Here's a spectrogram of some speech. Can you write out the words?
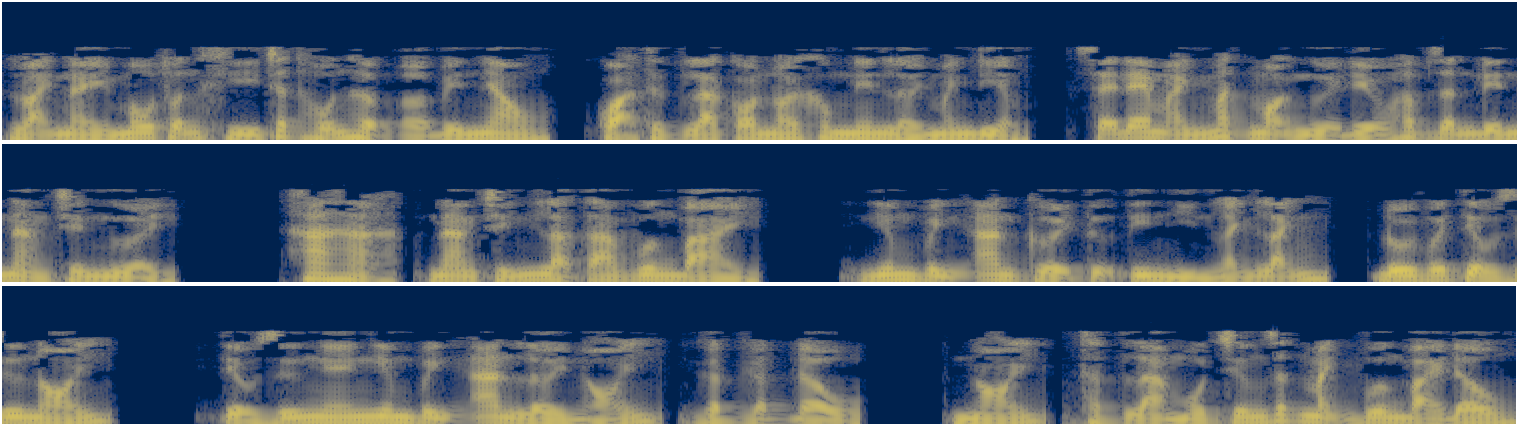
Loại này mâu thuẫn khí chất hỗn hợp ở bên nhau, quả thực là con nói không nên lời manh điểm, sẽ đem ánh mắt mọi người đều hấp dẫn đến nàng trên người. Ha ha, nàng chính là ta vương bài. Nghiêm Vịnh An cười tự tin nhìn lánh lánh, đối với Tiểu Dư nói. Tiểu Dư nghe Nghiêm Vịnh An lời nói, gật gật đầu, nói, thật là một chương rất mạnh vương bài đâu.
